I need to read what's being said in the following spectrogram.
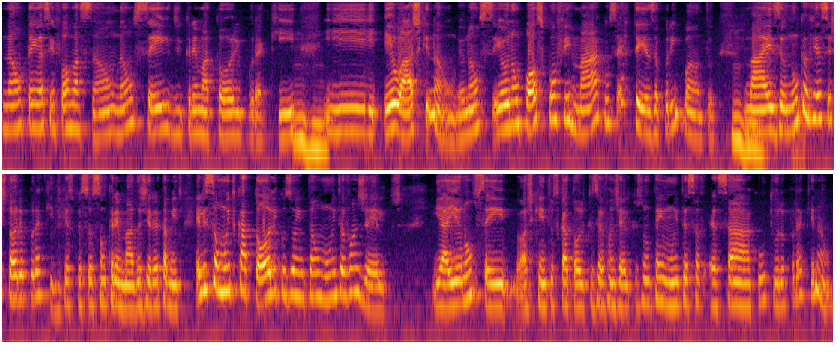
Não tenho essa informação, não sei de crematório por aqui uhum. e eu acho que não. Eu não sei, eu não posso confirmar com certeza por enquanto, uhum. mas eu nunca vi essa história por aqui de que as pessoas são cremadas diretamente. Eles são muito católicos ou então muito evangélicos. E aí eu não sei, eu acho que entre os católicos e evangélicos não tem muito essa, essa cultura por aqui, não.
